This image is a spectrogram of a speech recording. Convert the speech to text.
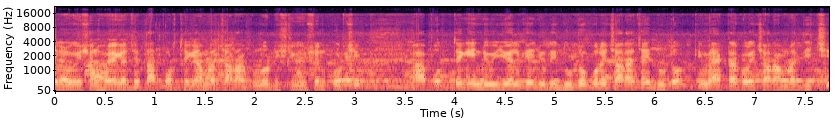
ইনোগ্রেশন হয়ে গেছে। তারপর থেকে আমরা চারাগুলো ডিস্ট্রিবিউশন করছি। প্রত্যেক ইন্ডিভিজুয়ালকে যদি দুটো করে চারা চাই, দুটো কিংবা একটা করে চারা আমরা দিচ্ছি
